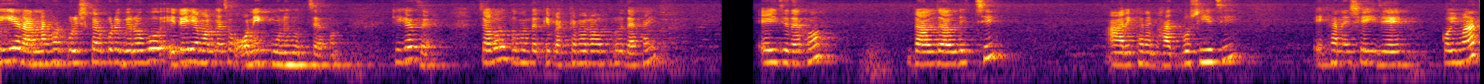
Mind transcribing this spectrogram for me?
দিয়ে রান্নাঘর পরিষ্কার করে বেরোবো, এটাই আমার কাছে অনেক মনে হচ্ছে এখন। ঠিক আছে? চলো তোমাদেরকে ব্যাক ক্যামেরা অন করে দেখাই। এই যে দেখো, ডাল জাল দিচ্ছি, আর এখানে ভাত বসিয়েছি। এখানে সেই যে কই মাছ?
